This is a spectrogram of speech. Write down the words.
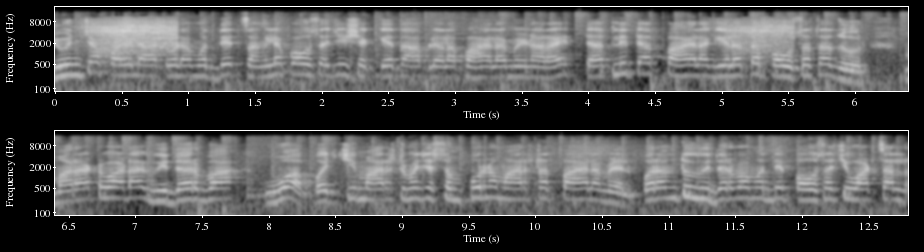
जूनच्या पहिल्या आठवड्यामध्ये चांगल्या पावसाची शक्यता आपल्याला पाहायला मिळणार आहे. त्यातली त्यात पाहायला गेलं तर पावसाचा जोर मराठवाडा विदर्भ व पश्चिम महाराष्ट्र म्हणजे संपूर्ण महाराष्ट्रात पाहायला मिळेल. परंतु विदर्भामध्ये पावसाची वाटचाल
